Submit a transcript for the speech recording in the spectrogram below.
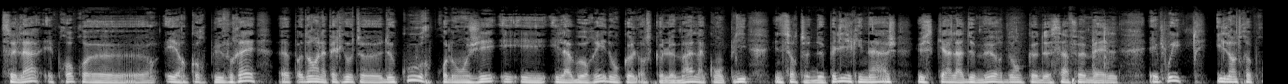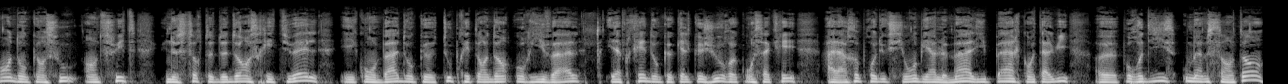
Cela est propre et encore plus vrai pendant la période de cours prolongée et, et élaborée, donc lorsque le mâle accomplit une sorte de pèlerinage jusqu'à la demeure donc de sa femelle. Et puis il entreprend donc en sous, ensuite une sorte de danse rituelle et combat donc euh, tout prétendant au rival. Et après donc quelques jours consacrés à la reproduction, eh bien le mâle y part quant à lui euh, pour 10 ou même 100 ans.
